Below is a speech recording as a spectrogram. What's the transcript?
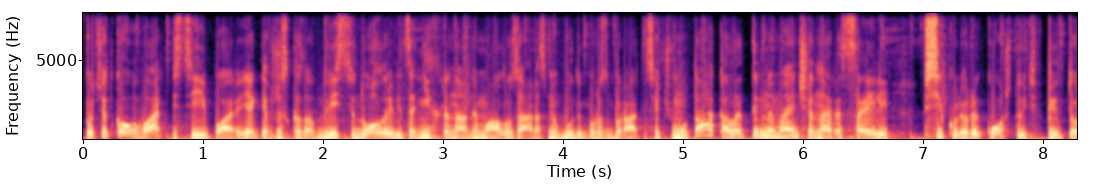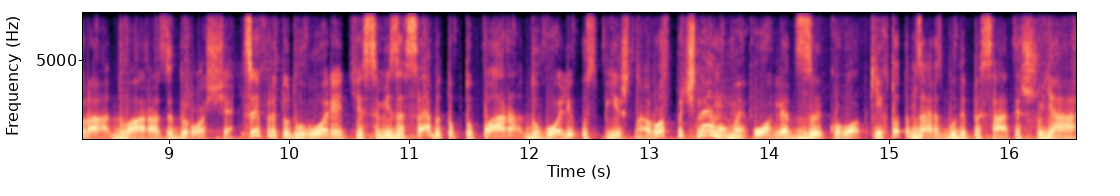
початкова вартість цієї пари, як я вже сказав, 200 доларів, і це ніхрена немало. Зараз ми будемо розбиратися, чому так, але тим не менше на ресейлі всі кольори коштують в півтора-два рази дорожче. Цифри тут говорять самі за себе, тобто пара доволі успішна. Розпочнемо ми огляд з коробки. Хто там зараз буде писати, що я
